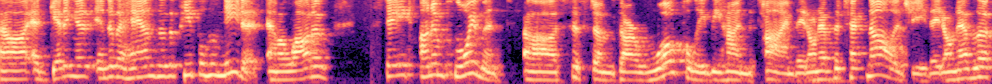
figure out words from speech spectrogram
uh, at getting it into the hands of the people who need it. And a lot of state unemployment uh, systems are woefully behind the time. They don't have the technology, they don't have the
